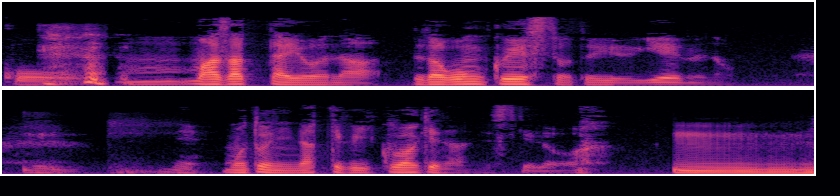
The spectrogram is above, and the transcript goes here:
こう、混ざったような、ドラゴンクエストというゲームの、ね、元になっていくわけなんですけど。うーん。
